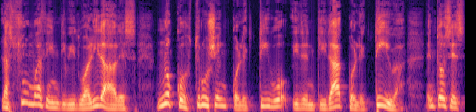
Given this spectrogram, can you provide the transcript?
Las sumas de individualidades no construyen colectivo, identidad colectiva. Entonces,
